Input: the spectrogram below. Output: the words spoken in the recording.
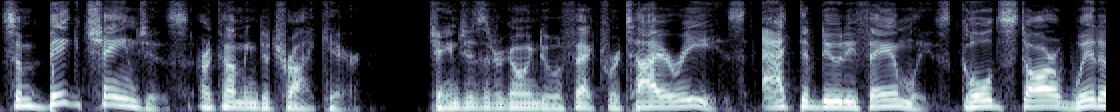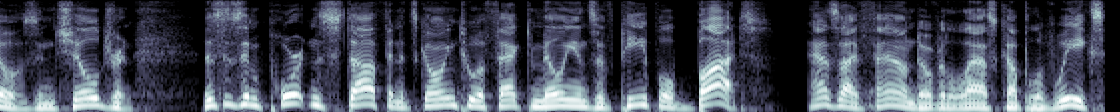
Some big changes are coming to TRICARE. Changes that are going to affect retirees, active duty families, Gold Star widows, and children. This is important stuff and it's going to affect millions of people. But as I've found over the last couple of weeks,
